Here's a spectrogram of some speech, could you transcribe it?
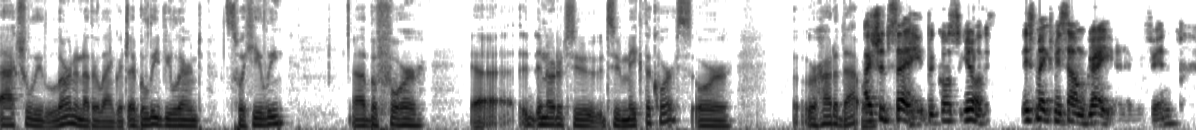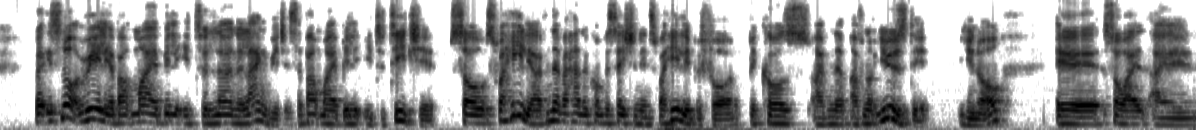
actually learn another language. I believe you learned Swahili uh, before uh, in order to to make the course, or or how did that work? I should say because you know this, this makes me sound great and everything, but it's not really about my ability to learn a language. It's about my ability to teach it. So Swahili, I've never had a conversation in Swahili before because I've ne- I've not used it. You know, uh, so I, I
